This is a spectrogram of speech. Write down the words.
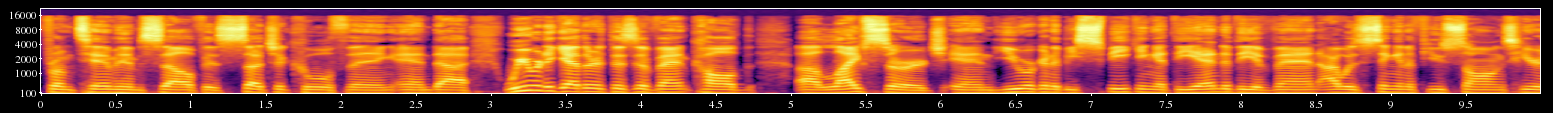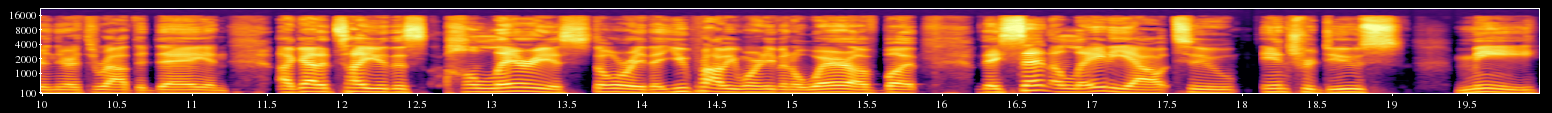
from Tim himself is such a cool thing. And uh, we were together at this event called uh, Life Surge, and you were to be speaking at the end of the event. I was singing a few songs here and there throughout the day. And I got to tell you this hilarious story that you probably weren't even aware of, but they sent a lady out to introduce me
